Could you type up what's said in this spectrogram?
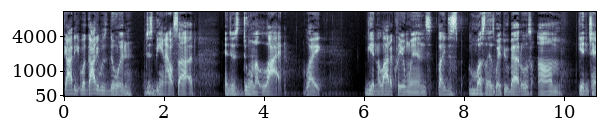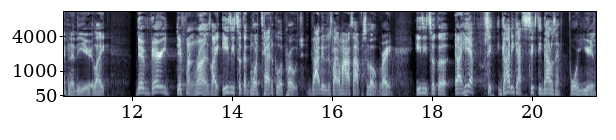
Gotti, what Gotti was doing, just being outside and just doing a lot, like getting a lot of clear wins, like just muscling his way through battles, um, getting champion of the year, like. They're very different runs. Like Easy took a more tactical approach. Gotti was just like, I'm outside for smoke, right? Easy took a uh, he had Gotti got 60 battles in four years.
